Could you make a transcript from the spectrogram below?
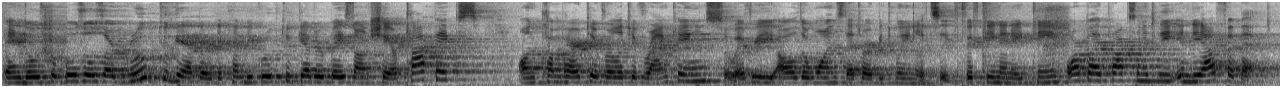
And those proposals are grouped together. They can be grouped together based on shared topics, on comparative relative rankings, so every all the ones that are between, let's say, 15 and 18, or by approximately in the alphabet.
